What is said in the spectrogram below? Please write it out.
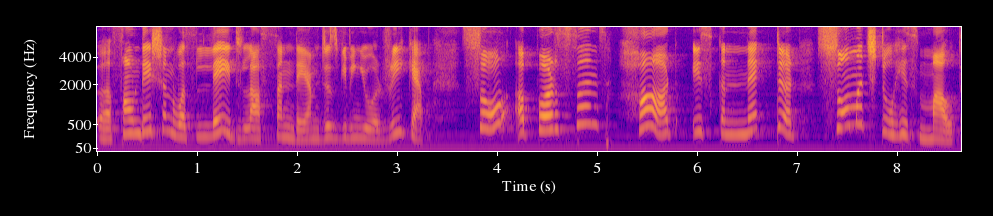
uh, foundation was laid last Sunday. I'm just giving you a recap. So, a person's heart is connected so much to his mouth.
